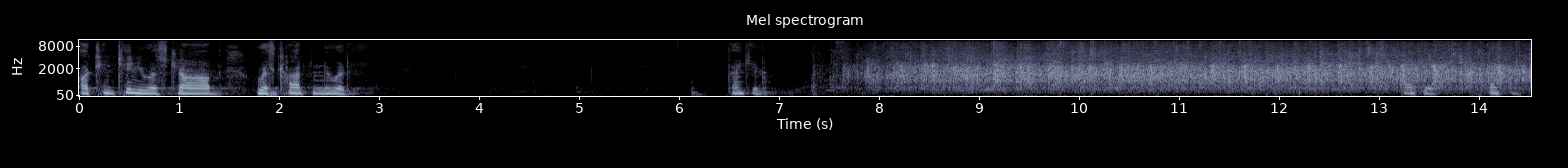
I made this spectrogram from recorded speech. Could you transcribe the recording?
a continuous job with continuity. Thank you. Thank you. Thank you.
